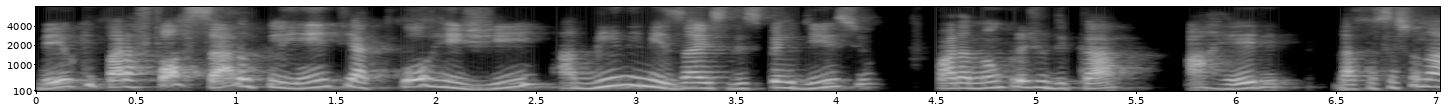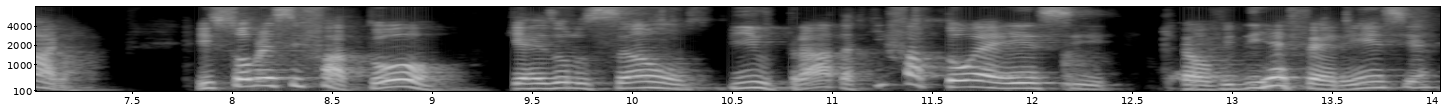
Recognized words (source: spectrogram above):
meio que para forçar o cliente a corrigir, a minimizar esse desperdício para não prejudicar a rede da concessionária. E sobre esse fator, que a resolução bio trata, que fator é esse, Kelvin, de referência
